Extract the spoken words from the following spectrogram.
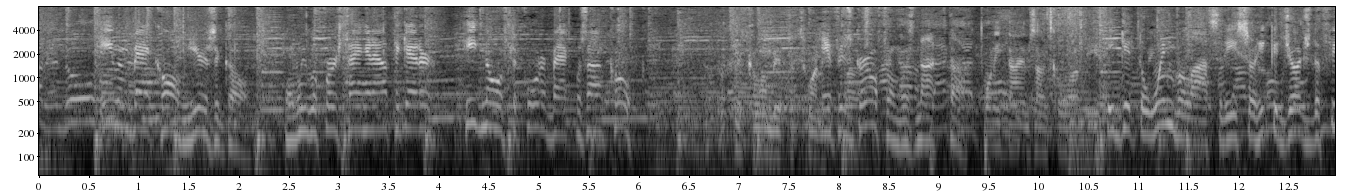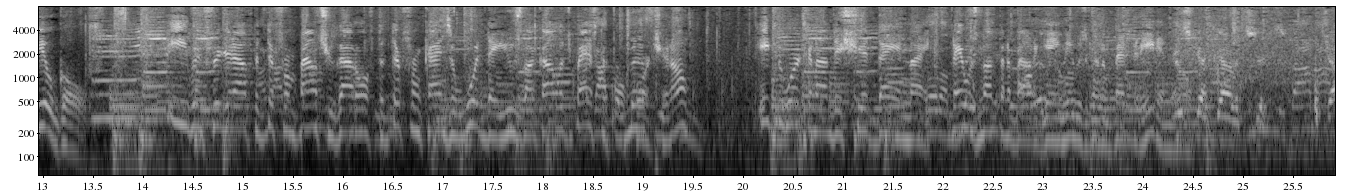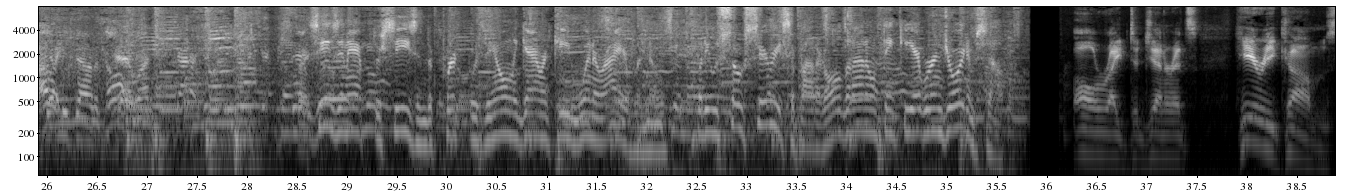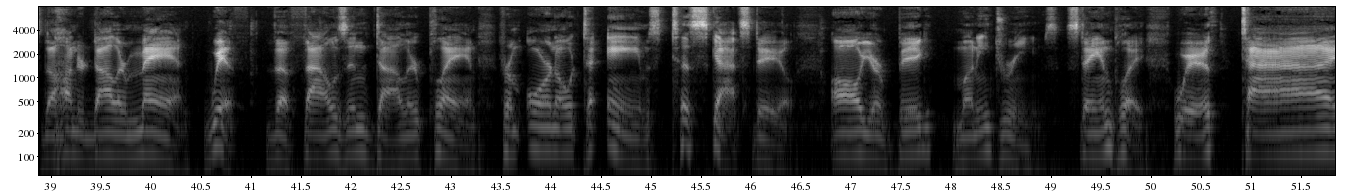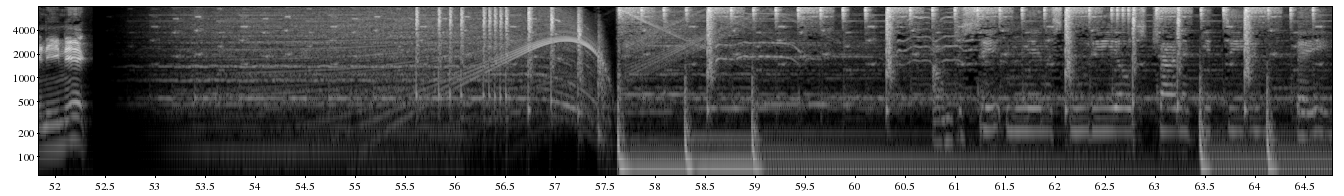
Even back home years ago, when we were first hanging out together, he'd know if the quarterback was on coke. Took Columbia for 20. If his girlfriend was knocked up, 20 times on Columbia. he'd get the wing velocity so he could judge the field goals. He even figured out the different bounce you got off the different kinds of wood they used on college basketball courts, you know? He'd be working on this shit day and night. There was nothing about a game he was going to bet that he didn't know. He's got down at six. Charlie down at ten. Season after season, the prick was the only guaranteed winner I ever knew. But he was so serious about it all that I don't think he ever enjoyed himself. All right, degenerates, here he comes, the hundred dollar man with the thousand dollar plan from Orno to Ames to Scottsdale. All your big money dreams stay and play with Tiny Nick. Just sitting in the studio just trying to get to you, babe.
